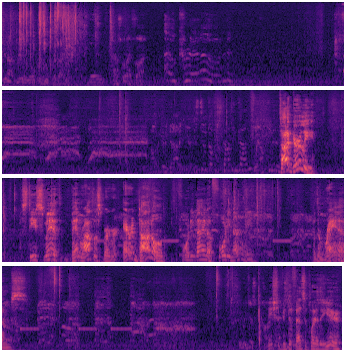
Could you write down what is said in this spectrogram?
You're not really over Rupert, are you? That's what I thought. Oh, crone! How are we gonna get out of here? You still got the starting gun? Yeah. Give it a Todd Gurley, Steve Smith, Ben Roethlisberger, Aaron Donald, 49 of 49 for the Rams. He should be Defensive Player of the Year.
